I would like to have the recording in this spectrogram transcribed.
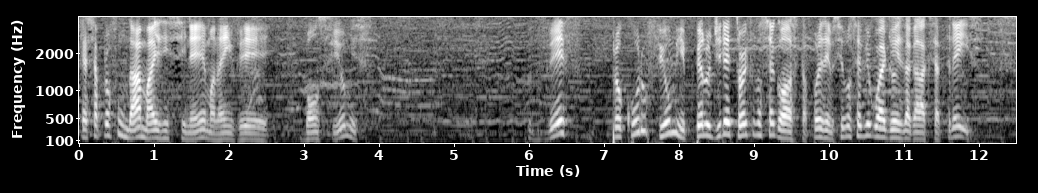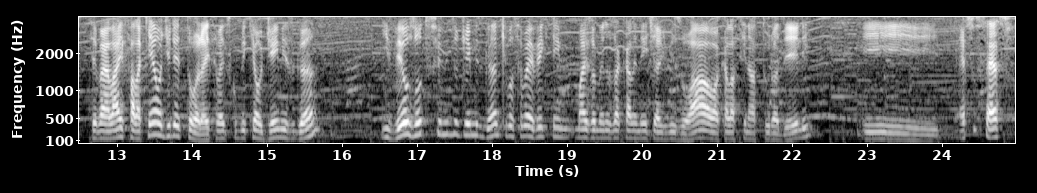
quer se aprofundar mais em cinema, né, em ver bons filmes, vê, procura o filme pelo diretor que você gosta. Por exemplo, se você viu Guardiões da Galáxia 3, você vai lá e fala quem é o diretor, aí você vai descobrir que é o James Gunn e ver os outros filmes do James Gunn que você vai ver que tem mais ou menos aquela identidade visual, aquela assinatura dele. E é sucesso,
